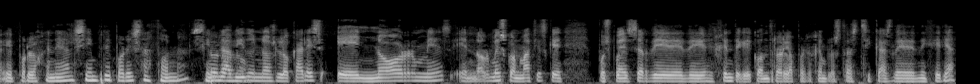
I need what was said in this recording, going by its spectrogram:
eh, por lo general siempre por esa zona siempre No, no, ha habido no. unos locales enormes, enormes con mafias que pues pueden ser de, de gente que controla, por ejemplo, estas chicas de Nigeria,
